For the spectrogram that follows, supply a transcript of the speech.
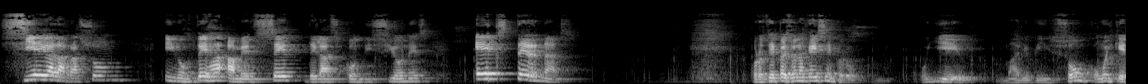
ciega la razón y nos deja a merced de las condiciones externas. Porque hay personas que dicen, pero Oye, Mario Pinzón, ¿cómo es que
